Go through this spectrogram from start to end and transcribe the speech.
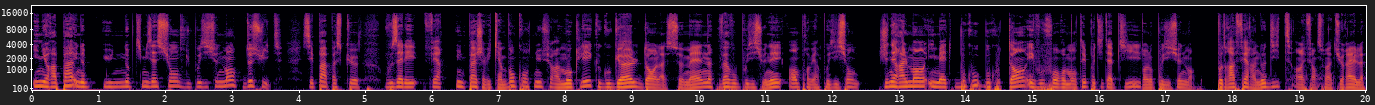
n'y aura pas une, optimisation du positionnement de suite. C'est pas parce que vous allez faire une page avec un bon contenu sur un mot-clé que Google, dans la semaine, va vous positionner en première position. Généralement, ils mettent beaucoup, beaucoup de temps et vous font remonter petit à petit dans le positionnement. Il faudra faire un audit en référencement naturel,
